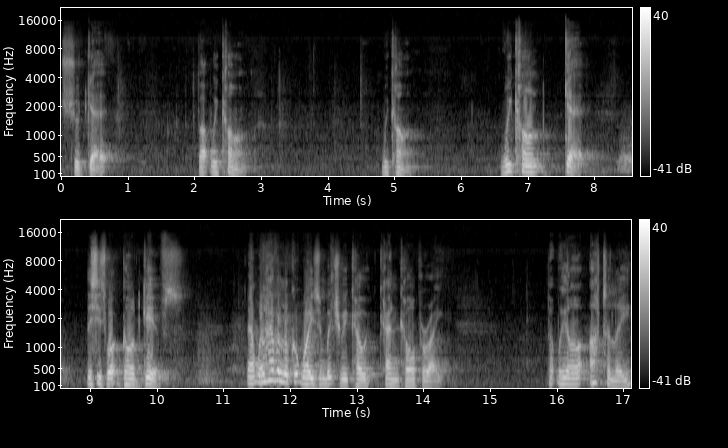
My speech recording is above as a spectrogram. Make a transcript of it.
should get, but we can't. We can't. We can't get. This is what God gives. Now, we'll have a look at ways in which we co- can cooperate, but we are utterly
